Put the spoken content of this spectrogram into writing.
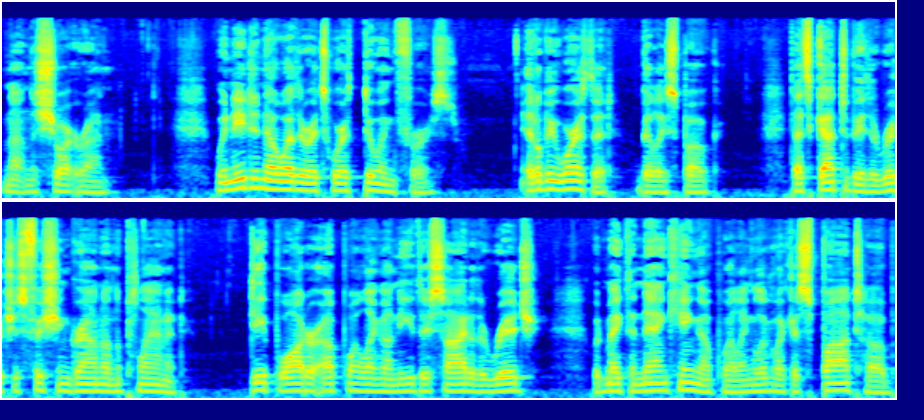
not in the short run. We need to know whether it's worth doing first. It'll be worth it, Billy spoke. That's got to be the richest fishing ground on the planet. Deep water upwelling on either side of the ridge would make the Nanking upwelling look like a spa tub,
